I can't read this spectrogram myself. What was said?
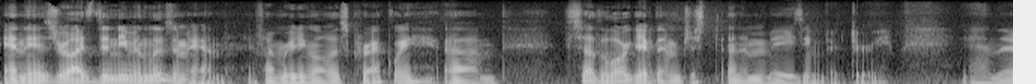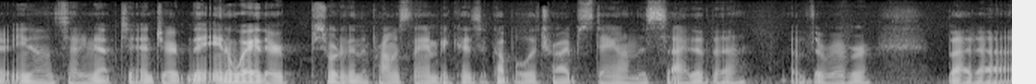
And the Israelites didn't even lose a man, if I'm reading all this correctly. Um, so the Lord gave them just an amazing victory and they're you know setting up to enter. In a way, they're sort of in the promised land because a couple of the tribes stay on this side of the of the river, but uh,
